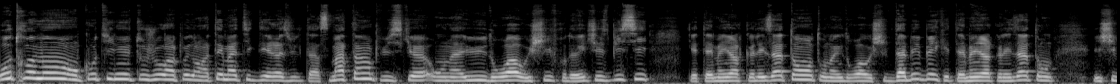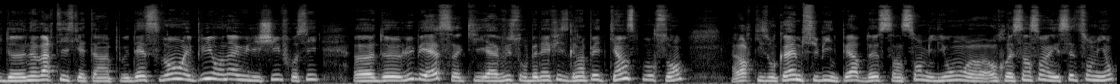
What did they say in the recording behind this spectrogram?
Autrement, on continue toujours un peu dans la thématique des résultats ce matin, puisque on a eu droit aux chiffres de HSBC qui étaient meilleurs que les attentes, on a eu droit aux chiffres d'ABB qui étaient meilleurs que les attentes, les chiffres de Novartis qui étaient un peu décevants, et puis on a eu les chiffres aussi euh, de l'UBS qui a vu son bénéfice grimper de 15%, alors qu'ils ont quand même subi une perte de 500 millions, euh, entre 500 et 700 millions,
